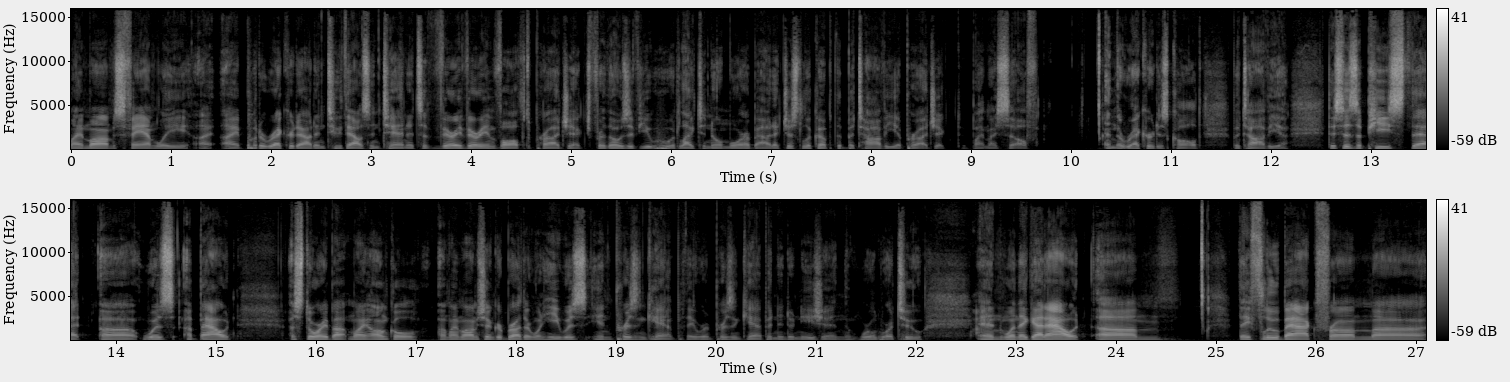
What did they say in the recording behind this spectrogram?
my mom's family. I, I put a record out in 2010. It's a very very involved project. For those of you who would like to know more about it, just look up the Batavia project by myself and the record is called Batavia. This is a piece that uh, was about a story about my uncle, uh, my mom's younger brother, when he was in prison camp. They were in prison camp in Indonesia in World War II, and when they got out. Um, they flew back from uh,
